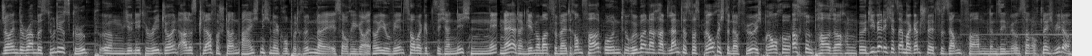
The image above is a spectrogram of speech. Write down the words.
Join the Rumble Studios Group. Um, you need to rejoin. Alles klar, verstanden. War ich nicht in der Gruppe drin? Naja, ist auch egal. Neue Juwelenzauber gibt es sicher nicht. Nee. Naja, dann gehen wir mal zur Weltraumfahrt und rüber nach Atlantis. Was brauche ich denn dafür? Ich brauche, ach, so ein paar Sachen. Äh, die werde ich jetzt einmal ganz schnell zusammenfarmen. Dann sehen wir uns dann auch gleich wieder.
